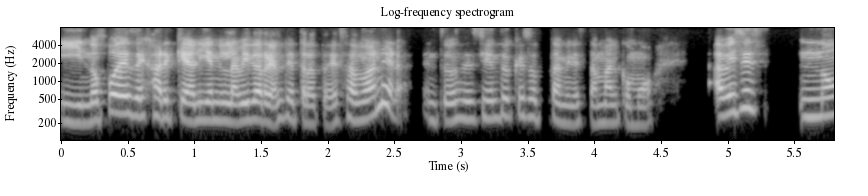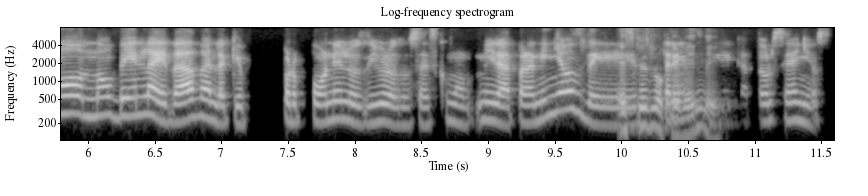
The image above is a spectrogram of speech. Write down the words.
y no puedes dejar que alguien en la vida real te trate de esa manera. Entonces siento que eso también está mal, como a veces no, no ven la edad a la que proponen los libros, o sea, es como, mira, para niños de Es que es lo que 13, vende. 14 años,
